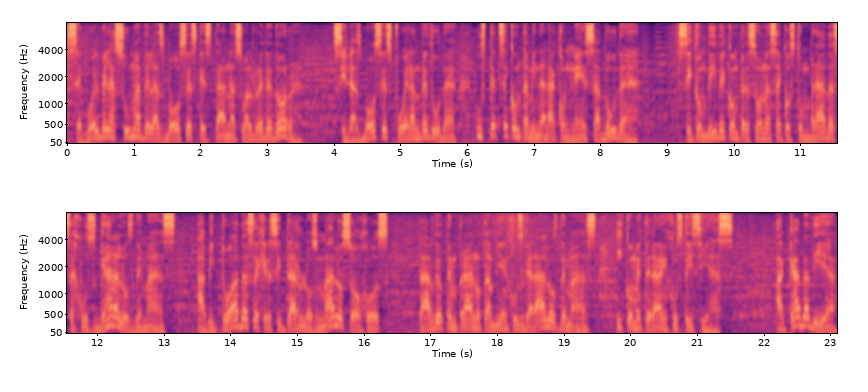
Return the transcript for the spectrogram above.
se vuelve la suma de las voces que están a su alrededor. Si las voces fueran de duda, usted se contaminará con esa duda. Si convive con personas acostumbradas a juzgar a los demás, habituadas a ejercitar los malos ojos, tarde o temprano también juzgará a los demás y cometerá injusticias. A cada día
